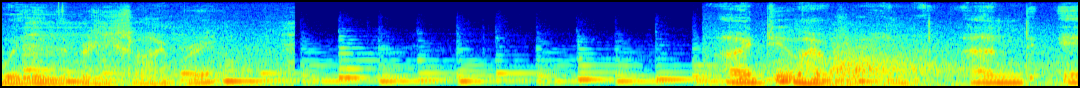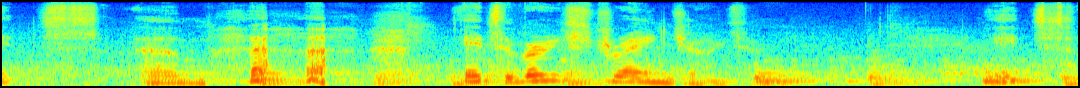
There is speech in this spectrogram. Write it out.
within the British Library. I do have one and it's um, it's a very strange item. It's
